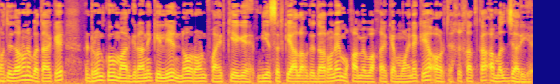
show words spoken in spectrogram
अहदेदारों ने बताया कि ड्रोन को मार गिराने के लिए नौ राउंड फायर किए गए। बीएसएफ के आला अहदेदारों ने मुकाम वाक़ का मुआयना किया और तहकीकत का अमल जारी है।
